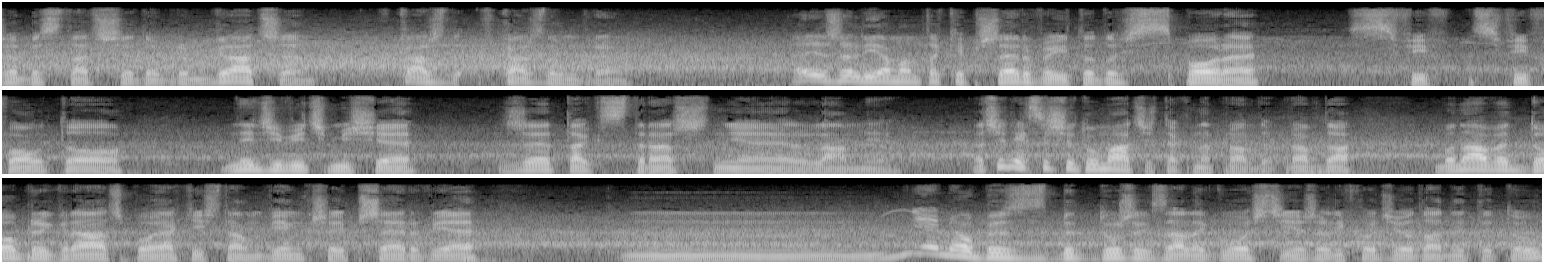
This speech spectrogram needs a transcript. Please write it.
żeby stać się dobrym graczem w, w każdą grę. A jeżeli ja mam takie przerwy i to dość spore z, fif z FIFA, to nie dziwić mi się, że tak strasznie lamie. Znaczy nie chcę się tłumaczyć tak naprawdę, prawda? Bo nawet dobry gracz po jakiejś tam większej przerwie nie miałby zbyt dużych zaległości, jeżeli chodzi o dany tytuł.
